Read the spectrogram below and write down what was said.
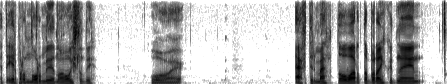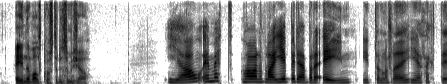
þetta er bara normið hérna á Íslandi. Og eftir mentó var þetta bara einhvern veginn eini valdkosturinn sem ég sjá. Já, einmitt, það var nefnilega, ég byrjaði bara ein í tölunafræði, ég þekkti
